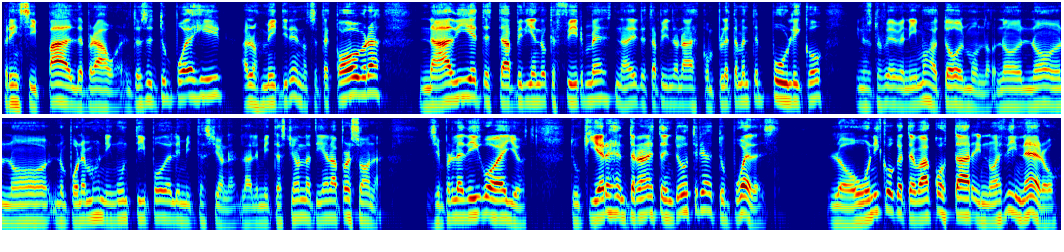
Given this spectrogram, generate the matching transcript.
principal de Broward. Entonces tú puedes ir a los mítines, no se te cobra, nadie te está pidiendo que firmes, nadie te está pidiendo nada, es completamente público y nosotros venimos a todo el mundo. No, no, no, no ponemos ningún tipo de limitaciones. La limitación la tiene la persona. Siempre le digo a ellos, tú quieres entrar en esta industria, tú puedes. Lo único que te va a costar, y no es dinero,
